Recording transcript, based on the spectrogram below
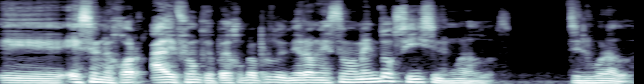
eh, es el mejor iPhone que puedes comprar por tu dinero en este momento, sí, sin ninguna duda. Sin ninguna duda.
